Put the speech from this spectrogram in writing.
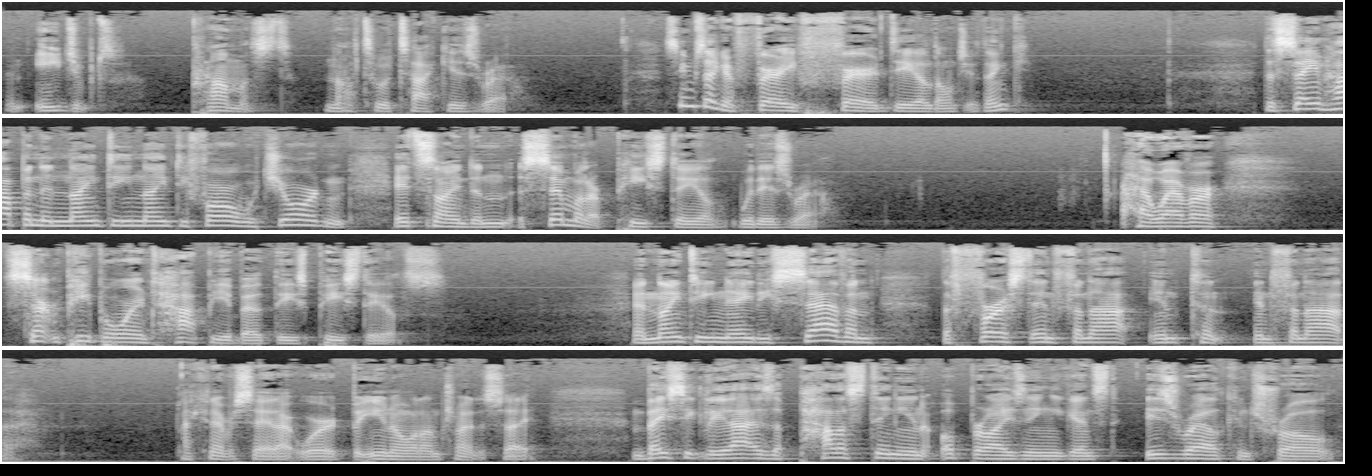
And Egypt promised not to attack Israel. Seems like a very fair deal, don't you think? The same happened in 1994 with Jordan. It signed a similar peace deal with Israel. However, certain people weren't happy about these peace deals. In 1987, the first infinata, infinada, I can never say that word, but you know what I'm trying to say. And basically, that is a Palestinian uprising against Israel control.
